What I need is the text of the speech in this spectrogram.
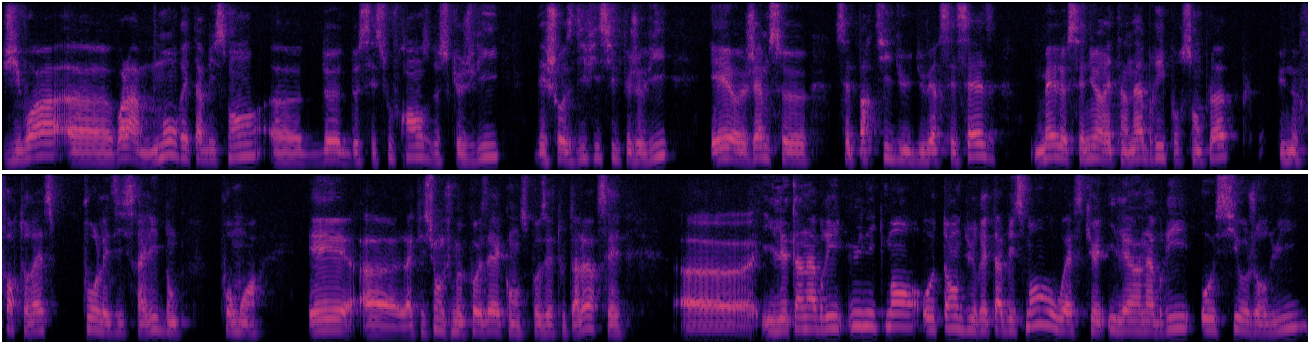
j'y vois euh, voilà mon rétablissement euh, de, de, ces souffrances, de ce que je vis, des choses difficiles que je vis. Et euh, j'aime ce, cette partie du, du, verset 16, mais le Seigneur est un abri pour son peuple, une forteresse pour les Israélites, donc pour moi. Et euh, la question que je me posais, qu'on se posait tout à l'heure, c'est euh, il est un abri uniquement au temps du rétablissement ou est-ce qu'il est un abri aussi aujourd'hui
